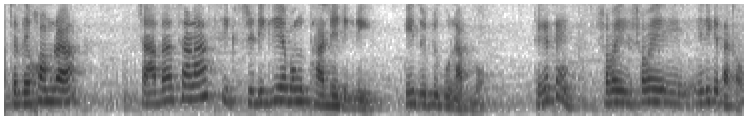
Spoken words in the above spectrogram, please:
আচ্ছা দেখো আমরা চাঁদা ছাড়া সিক্সটি ডিগ্রি এবং থার্টি ডিগ্রি এই দুটো গুণ আঁকবো, ঠিক আছে? সবাই সবাই এদিকে তাকাও।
